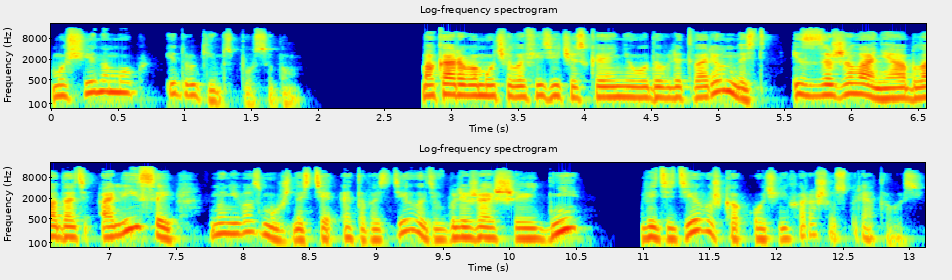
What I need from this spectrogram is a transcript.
мужчина мог и другим способом. Макарова мучила физическая неудовлетворенность из-за желания обладать Алисой, но невозможности этого сделать в ближайшие дни, ведь девушка очень хорошо спряталась.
